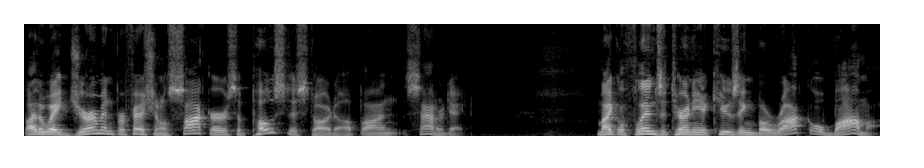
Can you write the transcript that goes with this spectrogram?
By the way, German professional soccer is supposed to start up on Saturday. Michael Flynn's attorney accusing Barack Obama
